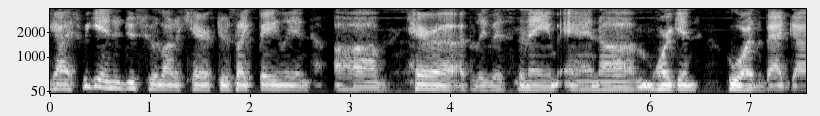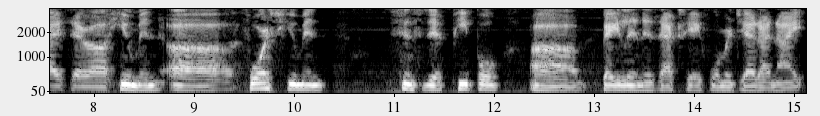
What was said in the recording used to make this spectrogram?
guys, we get introduced to a lot of characters like Baylan, um, Hera, I believe is the name, and uh, Morgan, who are the bad guys. They're uh, human, uh, force human, sensitive people. Um, Baylan is actually a former Jedi Knight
